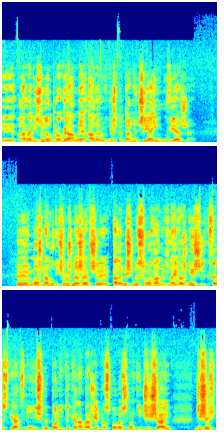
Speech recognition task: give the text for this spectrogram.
y, analizują programy, ale również pytanie, czy ja im uwierzę. Można mówić różne rzeczy, ale myśmy słowa w najważniejszych kwestiach zmieniliśmy politykę na bardziej prospołeczną i dzisiaj, dzisiaj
